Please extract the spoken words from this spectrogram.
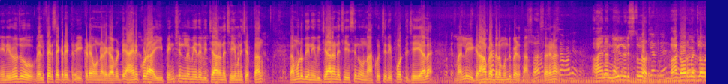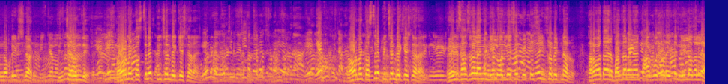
నేను ఈరోజు వెల్ఫేర్ సెక్రటరీ ఇక్కడే ఉన్నాడు కాబట్టి ఆయనకు కూడా ఈ పెన్షన్ల మీద విచారణ చేయమని చెప్తాను. తమ్ముడు దీన్ని విచారణ చేసి నువ్వు నాకు వచ్చి రిపోర్ట్ చేయాలా? మళ్ళీ గ్రామ పెద్దల ముందు పెడతాను. సరేనా? ఆయన నీళ్ళు ఇడుస్తున్నాడు. మా గవర్నమెంట్లో ఉన్నప్పుడు ఇడిచినాడు. పింఛన్ ఉంది. గవర్నమెంట్ వస్తేనే పింఛన్ పెరికేసినారు ఆయన. గవర్నమెంట్ వస్తేనే పింఛన్ పెరికేసినారు ఆయన. రెండు సంవత్సరాలు ఆయన నీళ్ళు వదిలేసి పెట్టేసి ఇంట్లో పెట్టినారు. తర్వాత ఆయన బంధన్ ఆయన తాగుబోతుడు అయితే నీళ్ళు వదలలే.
